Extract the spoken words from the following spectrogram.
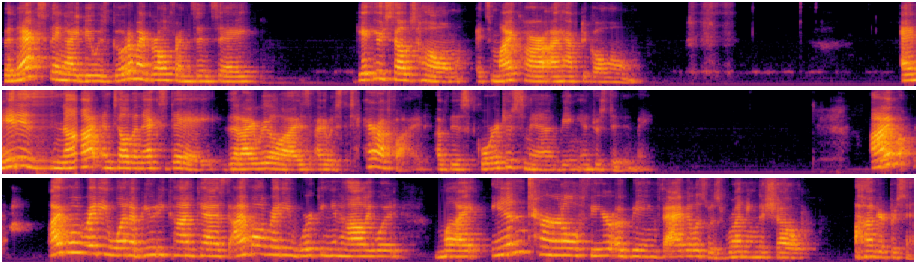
The next thing I do is go to my girlfriends and say, Get yourselves home. It's my car. I have to go home. And it is not until the next day that I realized I was terrified of this gorgeous man being interested in me. I'm I've already won a beauty contest. I'm already working in Hollywood. My internal fear of being fabulous was running the show 100%.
